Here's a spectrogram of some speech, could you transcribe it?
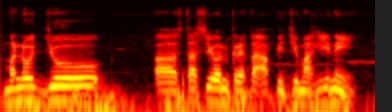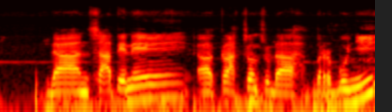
menuju uh, stasiun kereta api Cimahi ini. Dan saat ini uh, klakson sudah berbunyi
